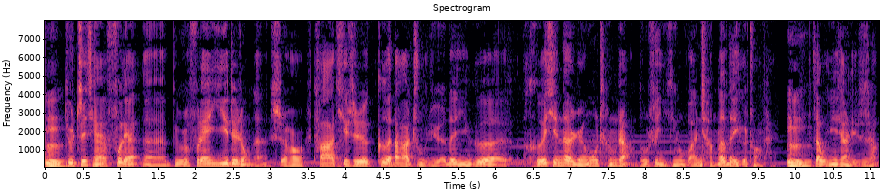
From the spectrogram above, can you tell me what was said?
嗯，就之前复联呃，比如说复联一这种的时候，他其实各大主角的一个核心的人物成长都是已经完成了的一个状态。嗯，在我印象里至少。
